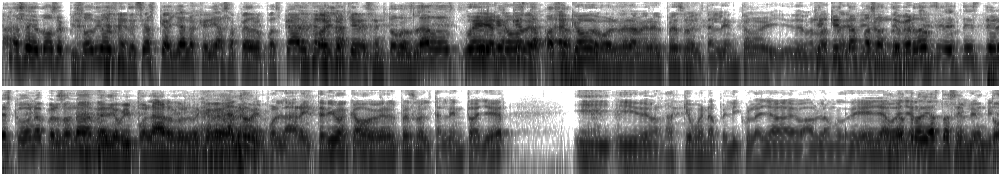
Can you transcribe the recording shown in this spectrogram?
hace dos episodios decías que ya no querías a Pedro Pascal, hoy lo quieres en todos lados. Güey, ¿Qué, acabo, qué está de, pasando? acabo de volver a ver el peso del talento y de verdad ¿Qué, qué me está pasando? De verdad, muchísimo. eres como una persona medio bipolar, lo que veo. Ando bipolar y te digo, acabo de ver el peso del talento ayer y, y de verdad qué buena película, ya hablamos de ella. El otro día al- hasta se inventó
